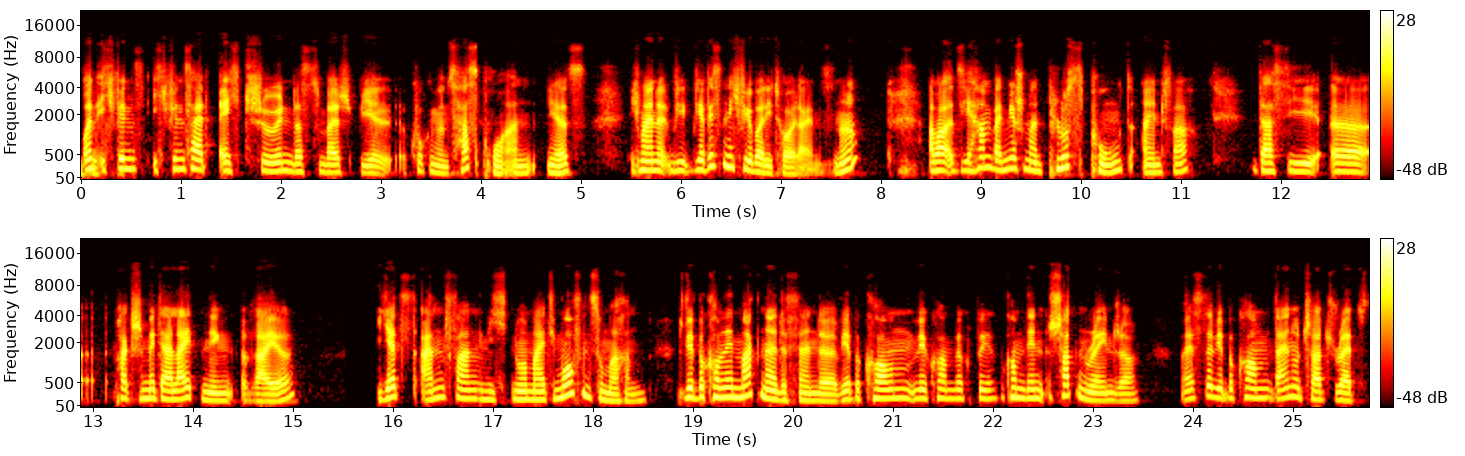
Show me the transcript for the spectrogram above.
Und ich finde es ich find's halt echt schön, dass zum Beispiel, gucken wir uns Hasbro an jetzt. Ich meine, wir, wir wissen nicht viel über die Toylines, ne? Aber sie haben bei mir schon mal einen Pluspunkt einfach, dass sie äh, praktisch mit der Lightning-Reihe jetzt anfangen, nicht nur Mighty Morphin zu machen. Wir bekommen den Magna Defender, wir bekommen, wir bekommen, wir bekommen den Schatten Ranger, weißt du, wir bekommen Dino Judge Red.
